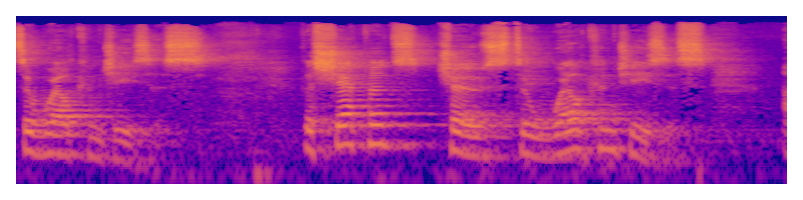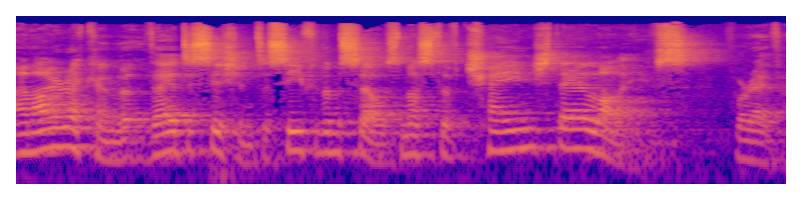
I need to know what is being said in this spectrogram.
to welcome Jesus? The shepherds chose to welcome Jesus, and I reckon that their decision to see for themselves must have changed their lives forever.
